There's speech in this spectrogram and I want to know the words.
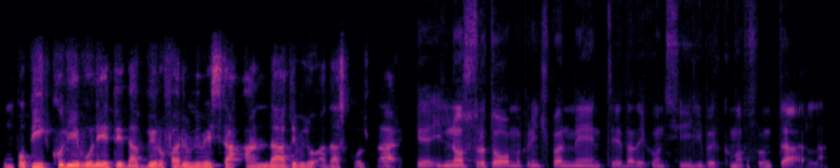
un po' piccoli e volete davvero fare l'università, andatevelo ad ascoltare. Eh, il nostro Tom principalmente dà dei consigli per come affrontarla.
